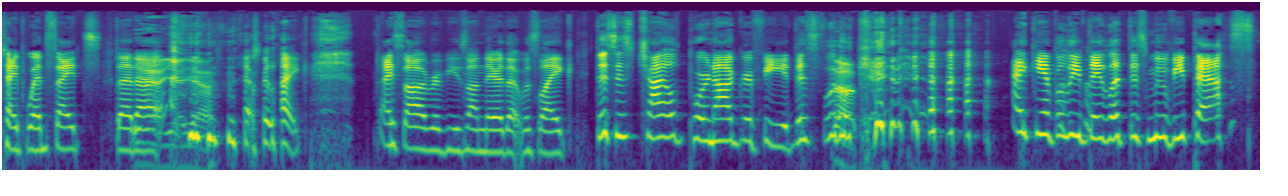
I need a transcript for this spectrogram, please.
type websites that Yeah, uh yeah, yeah. that were like I saw reviews on there that was like this is child pornography. This little Okay. kid I can't believe they let this movie pass.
